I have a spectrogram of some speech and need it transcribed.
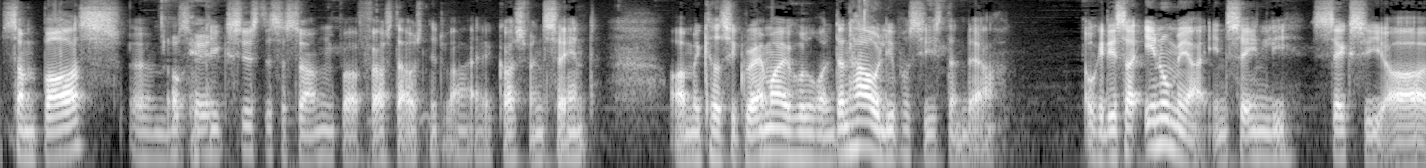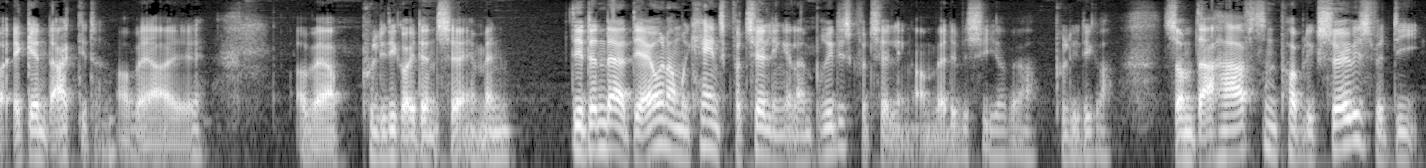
som Boss, øhm, som Okay. gik sidste sæson, hvor første afsnit var af Gus Van Sant, og med Kelsey Grammer i hovedrollen, den har jo lige præcis den der, okay, det er så endnu mere insanely sexy og agentagtigt at være, øh, at være politiker i den serie, men det er den der, det er jo en amerikansk fortælling, eller en britisk fortælling om, hvad det vil sige at være politiker, som der har haft sådan en public service værdi,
